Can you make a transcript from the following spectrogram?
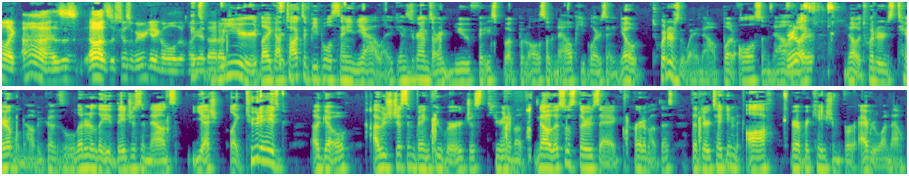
like, ah, this is oh, this feels weird getting old. I'm like, it's I thought I, weird. Like I've talked to people saying, yeah, like Instagram's our new Facebook, but also now people are saying, yo, Twitter's the way now. But also now, Really? like, no, Twitter's terrible now because literally they just announced yes, like two days ago. I was just in Vancouver, just hearing about. No, this was Thursday. I heard about this that they're taking off verification for everyone now.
